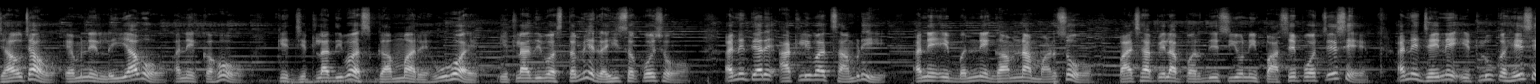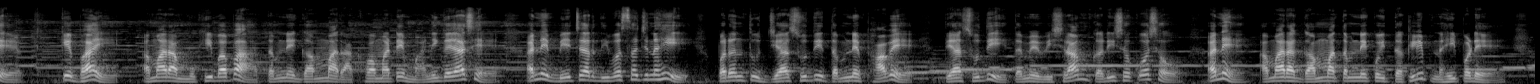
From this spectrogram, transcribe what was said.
જાઓ જાઓ, એમને લઈ આવો અને કહો કે જેટલા દિવસ ગામમાં રહેવું હોય, એટલા દિવસ તમે રહી શકો છો. અને ત્યારે આટલી વાત સાંભળી અને એ બંને ગામના માણસો પાછા પેલા પરદેશીઓની પાસે પહોંચે છે અને જઈને એટલું કહે છે કે, ભાઈ અમારા મુખી બાપા તમને ગામમાં રાખવા માટે માની ગયા છે અને બે ચાર દિવસ જ નહીં, પરંતુ જ્યાં સુધી તમને ફાવે, ત્યાં સુધી તમે વિશ્રામ કરી શકો છો અને અમારા ગામમાં તમને કોઈ તકલીફ નહીં પડે.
